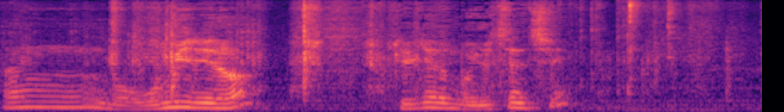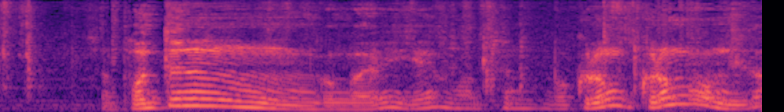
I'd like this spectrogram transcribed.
한 뭐 5mm나? 길게는 뭐 1cm 자, 번 뜨는 건가요 이게? 뭐 아무튼 뭐 그런 그런 겁니다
